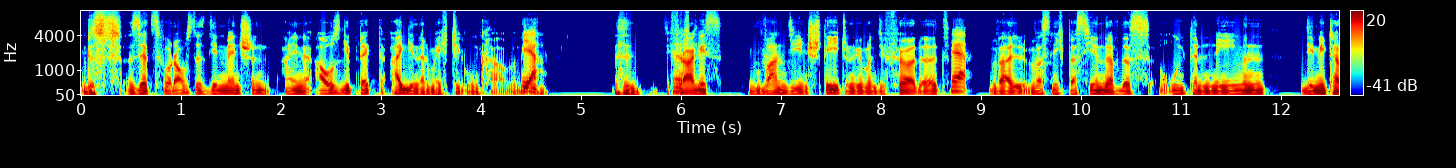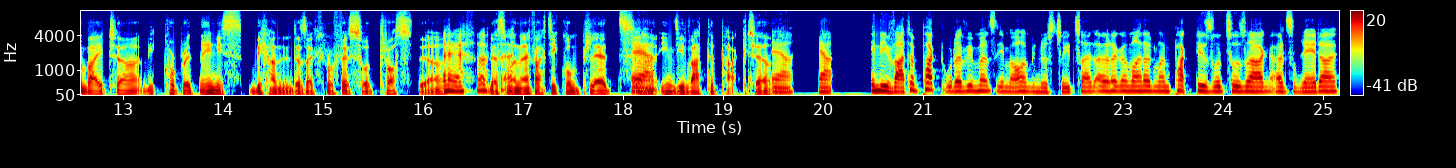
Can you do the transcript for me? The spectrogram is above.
Das setzt voraus, dass die Menschen eine ausgeprägte Eigenermächtigung haben. Ja. Das ist, die Frage ist, wann die entsteht und wie man die fördert. Ja. Weil was nicht passieren darf, dass Unternehmen die Mitarbeiter wie Corporate Nannies behandelt, das sagt Professor Trost, ja, dass man einfach die komplett ja. äh, in die Watte packt. Ja. ja, ja. In die Watte packt oder wie man es eben auch im Industriezeitalter gemacht hat, man packt die sozusagen als Räder,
